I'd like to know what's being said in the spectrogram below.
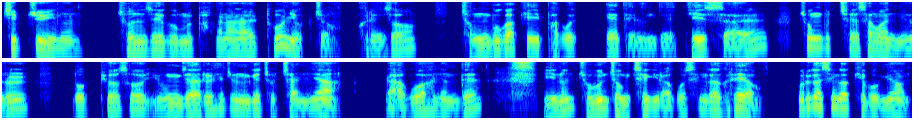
집주인은 전세금을 반환할 돈이 없죠. 그래서 정부가 개입하게 되는데 DSR 총부채 상환율을 높여서 융자를 해 주는 게 좋지 않냐라고 하는데 이는 좋은 정책이라고 생각을 해요. 우리가 생각해 보면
